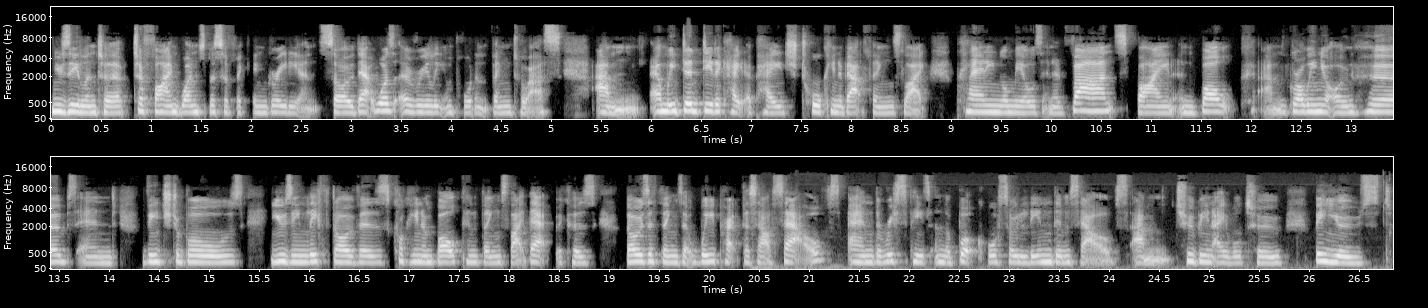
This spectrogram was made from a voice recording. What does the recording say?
New Zealand to, to find one specific ingredient. So that was a really important thing to us. Um, and we did dedicate a page talking about things like planning your meals in advance, buying in bulk, um, growing your own herbs and vegetables, using leftovers, cooking in bulk, and things like that, because those are things that we practice ourselves. And the recipes in the book also lend themselves um, to being able to be used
